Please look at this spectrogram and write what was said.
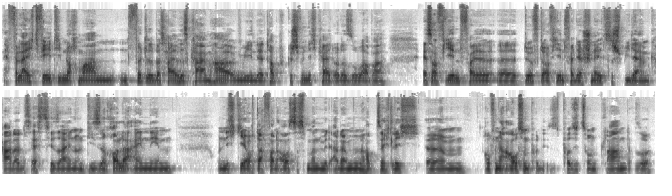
vielleicht fehlt ihm noch mal ein, Viertel bis halbes kmh irgendwie in der Top-Geschwindigkeit oder so, aber er ist auf jeden Fall, äh, dürfte auf jeden Fall der schnellste Spieler im Kader des SC sein und diese Rolle einnehmen. Und ich gehe auch davon aus, dass man mit Adam hauptsächlich ähm, auf einer Außenposition plant. Also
